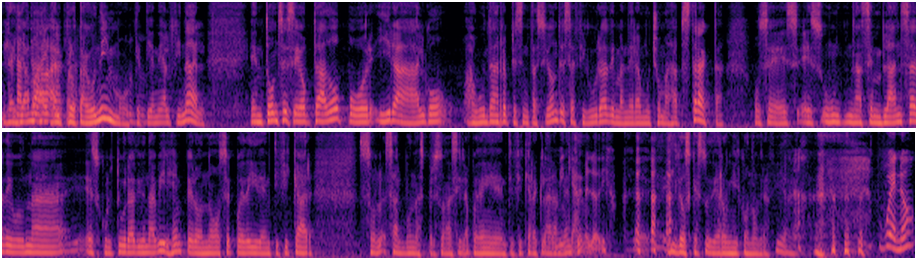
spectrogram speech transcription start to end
la, llama al protagonismo que tiene al final. Entonces, he optado por ir a algo a una representación de esa figura de manera mucho más abstracta. O sea, es, es, una semblanza de una escultura de una virgen, pero no se puede identificar, solo, salvo unas personas sí la pueden identificar claramente. A mí me lo dijo. y los que estudiaron iconografía. bueno,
